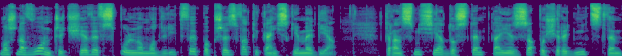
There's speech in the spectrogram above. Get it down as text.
można włączyć się we wspólną modlitwę poprzez watykańskie media. Transmisja dostępna jest za pośrednictwem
